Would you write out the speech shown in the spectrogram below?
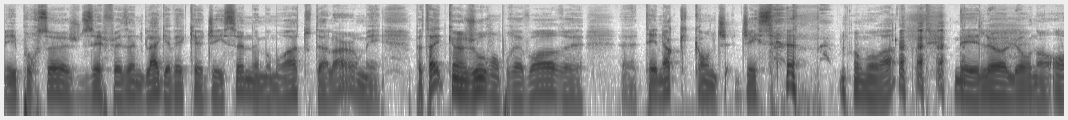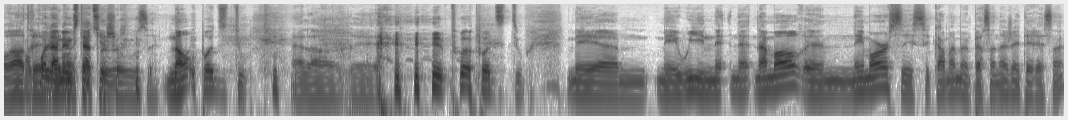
Mais pour ça, je disais, je faisais une blague avec Jason Momoa tout à l'heure, mais peut-être qu'un jour, on pourrait voir euh, contre Jason Mais là, là on, on rentrait pas la même quelque chose. Non, pas du tout. Alors, pas, pas, du tout. Mais, mais oui, Namor, Namor, c'est quand même un personnage intéressant.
